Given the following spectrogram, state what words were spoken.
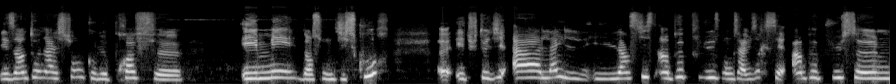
les intonations que le prof euh, émet dans son discours et tu te dis, ah là, il, insiste un peu plus, donc ça veut dire que c'est un peu plus... Euh,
